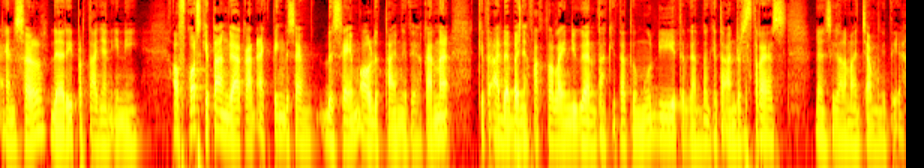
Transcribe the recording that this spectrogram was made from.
answer dari pertanyaan ini. Of course kita nggak akan acting the same the same all the time gitu ya. Karena kita ada banyak faktor lain juga. Entah kita tuh moody tergantung kita under stress dan segala macam gitu ya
